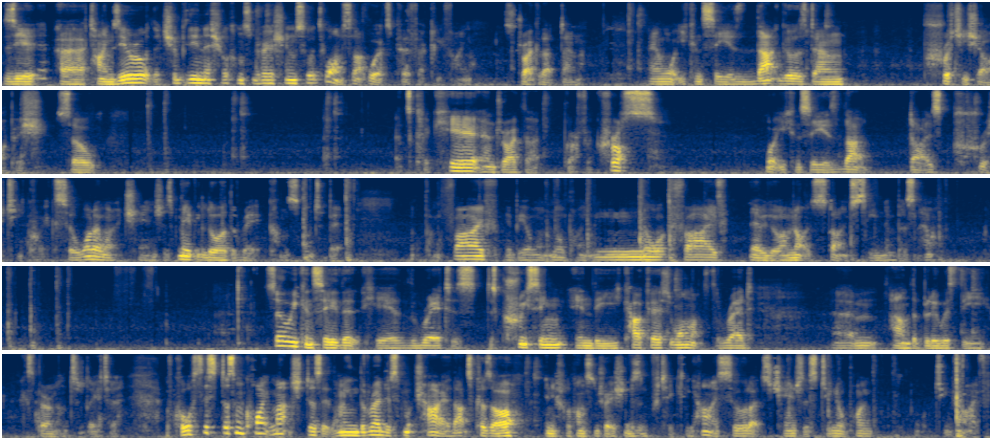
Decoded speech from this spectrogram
zero, uh, times 0. That should be the initial concentration, so it's 1. So that works perfectly fine. Let's drag that down. And what you can see is that goes down pretty sharpish. So let's here and drag that graph across. What you can see is that dies pretty quick. So what I want to change is maybe lower the rate constant a bit. 0.5, maybe I want 0.05. There we go, I'm not starting to see numbers now. So we can see that here the rate is decreasing in the calculated one, that's the red, um, and the blue is the experimental data. Of course, this doesn't quite match, does it? I mean, the red is much higher. That's because our initial concentration isn't particularly high. So let's change this to 0.25.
